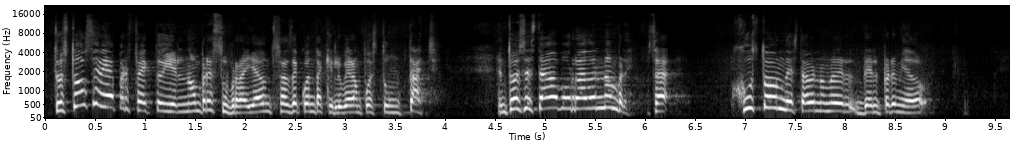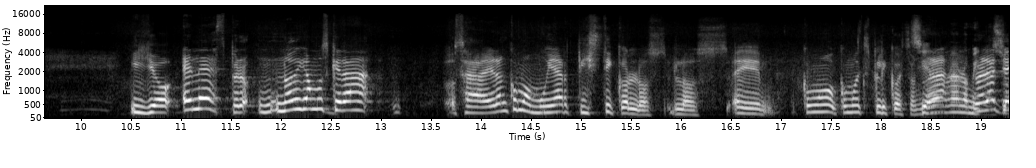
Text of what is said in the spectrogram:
Entonces todo se veía perfecto y el nombre subrayado, entonces haz de cuenta que le hubieran puesto un tache. Entonces estaba borrado el nombre. O sea, justo donde estaba el nombre del, del premiado. Y yo, él es, pero no digamos que era, o sea, eran como muy artísticos los, los eh, ¿cómo, ¿cómo explico esto? Sí, no, era no era J.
